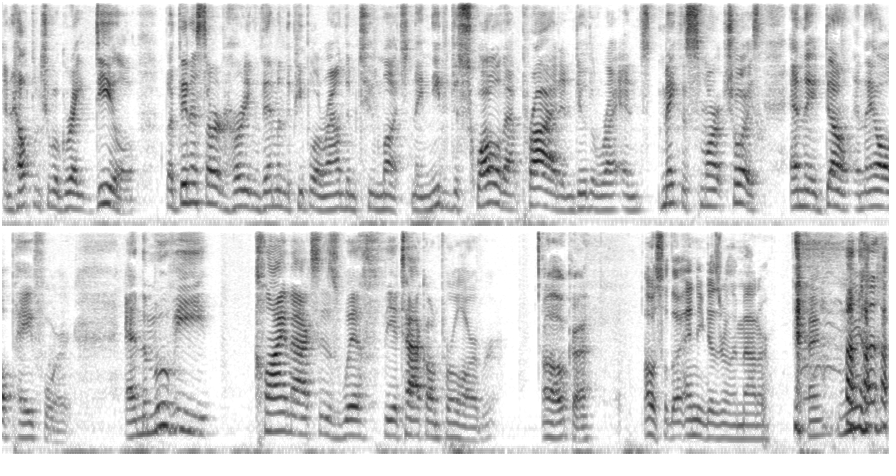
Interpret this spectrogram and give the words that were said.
and help them to a great deal but then it started hurting them and the people around them too much and they needed to swallow that pride and do the right and make the smart choice and they don't and they all pay for it and the movie climaxes with the attack on pearl harbor oh, okay. oh, so the ending doesn't really matter. Okay?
